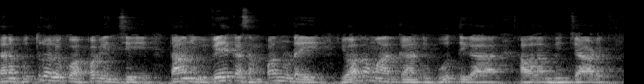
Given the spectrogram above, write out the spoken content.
తన పుత్రులకు అప్పగించి తాను వివేక సంపన్నుడై యోగ మార్గాన్ని పూర్తిగా అవలంబించాడు.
